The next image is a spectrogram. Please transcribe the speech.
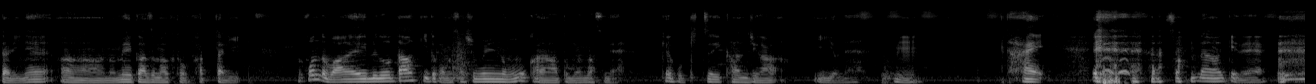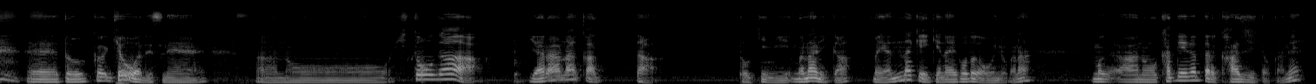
たりね、あのメーカーズマークとか買ったり、今度ワイルドターキーとかも久しぶりに飲もうかなと思いますね。結構きつい感じがいいよね。うん。はい。そんなわけで、えっ、と、今日はですね、あのー人がやらなかった時に、まあ、何か、まあ、やんなきゃいけないことが多いのかな。まあ、あの、家庭だったら家事とかね。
